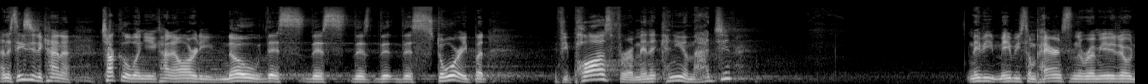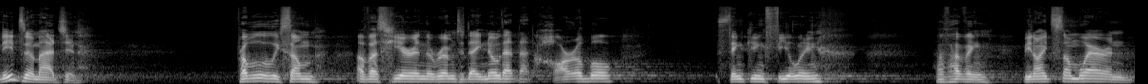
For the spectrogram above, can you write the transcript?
And it's easy to kind of chuckle when you kind of already know this, this, this, this, story, but if you pause for a minute, can you imagine? Maybe, maybe some parents in the room you don't need to imagine. Probably some of us here in the room today know that that horrible, sinking feeling of having been out somewhere and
